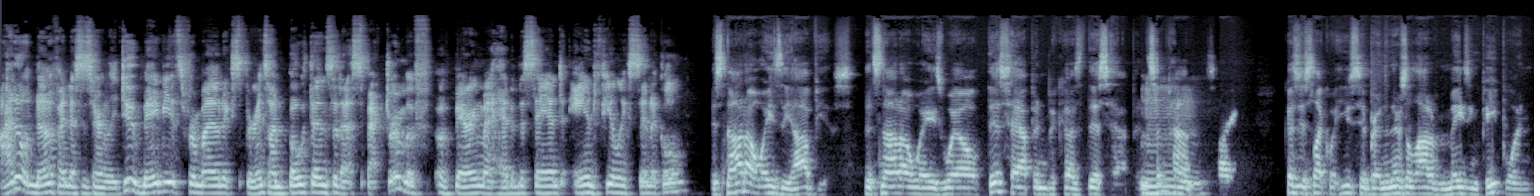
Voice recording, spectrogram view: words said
I don't know if I necessarily do. Maybe it's from my own experience on both ends of that spectrum of, of burying my head in the sand and feeling cynical. It's not always the obvious. It's not always, well, this happened because this happened. Mm. Sometimes it's like, because it's like what you said, Brendan. There's a lot of amazing people and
